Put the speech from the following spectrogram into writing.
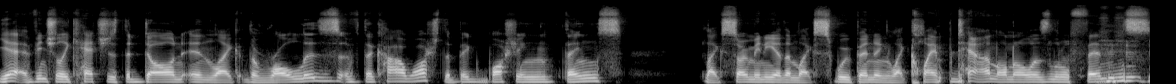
yeah, eventually catches the Don in like the rollers of the car wash, the big washing things. Like so many of them, like swoop in and like clamp down on all his little fins.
